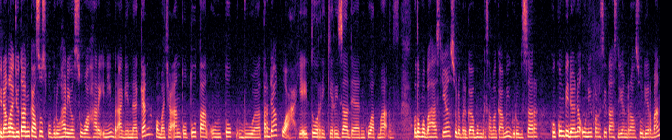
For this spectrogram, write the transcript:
Sidang lanjutan kasus pembunuhan Yosua hari ini beragendakan pembacaan tuntutan untuk dua terdakwa yaitu Riki Rizal dan Kuat Ma'ruf. Untuk membahasnya sudah bergabung bersama kami Guru Besar Hukum Pidana Universitas Jenderal Sudirman,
